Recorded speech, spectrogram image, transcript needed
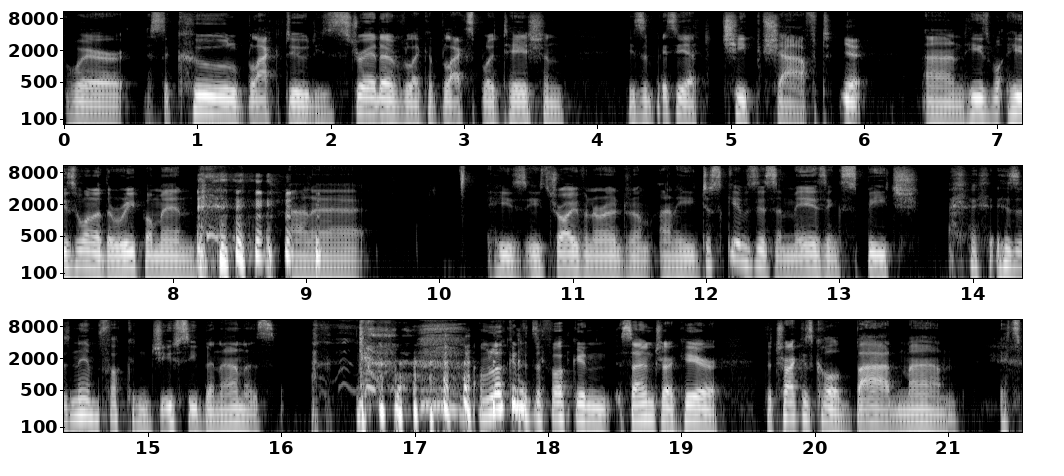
where it's the cool black dude? He's straight out of like a black exploitation. He's a, basically a cheap shaft, Yeah. and he's one- he's one of the repo men, and uh, he's he's driving around with him, and he just gives this amazing speech. Is his name fucking Juicy Bananas? I'm looking at the fucking soundtrack here. The track is called Bad Man. Its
